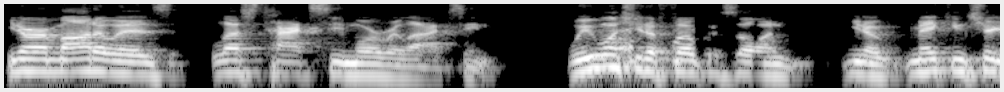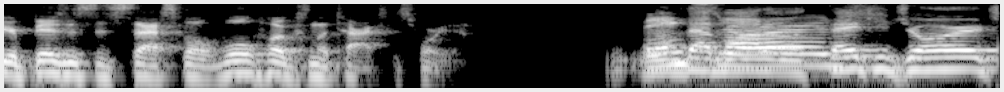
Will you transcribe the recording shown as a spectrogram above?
You know, our motto is less taxi, more relaxing. We want you to focus on, you know, making sure your business is successful. We'll focus on the taxes for you. Thanks, Love that George. motto. Thank you, George.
